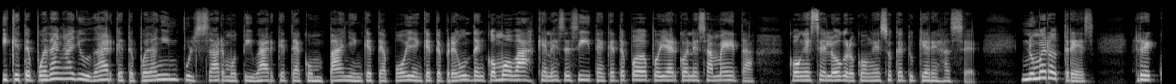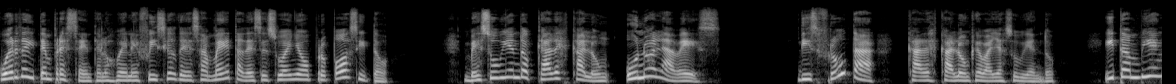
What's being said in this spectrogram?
y que te puedan ayudar, que te puedan impulsar, motivar, que te acompañen, que te apoyen, que te pregunten cómo vas, qué necesitan, qué te puedo apoyar con esa meta, con ese logro, con eso que tú quieres hacer. Número tres, recuerda y ten presente los beneficios de esa meta, de ese sueño o propósito. Ve subiendo cada escalón uno a la vez. Disfruta cada escalón que vayas subiendo. Y también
